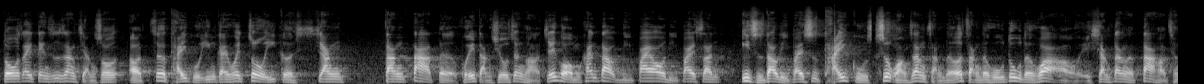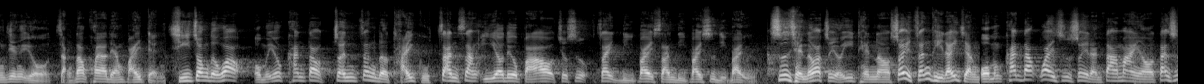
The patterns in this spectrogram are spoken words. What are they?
都在电视上讲说，哦，这个台股应该会做一个相。当大的回档修正哈，结果我们看到礼拜二、礼拜三一直到礼拜四，台股是往上涨的，而涨的幅度的话哦，也相当的大哈，曾经有涨到快要两百点。其中的话，我们又看到真正的台股站上一二六八二，就是在礼拜三、礼拜四、礼拜五之前的话只有一天哦，所以整体来讲，我们看到外资虽然大卖哦，但是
